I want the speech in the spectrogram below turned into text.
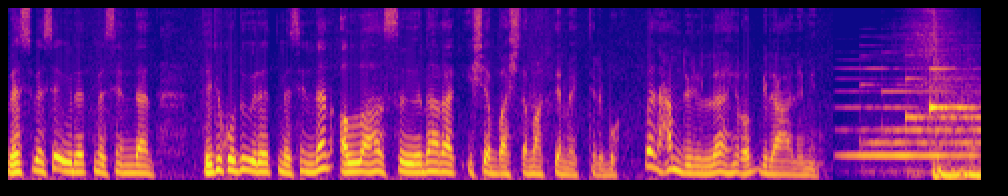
vesvese üretmesinden, dedikodu üretmesinden Allah'a sığınarak işe başlamak demektir bu. Velhamdülillahi Rabbil Alemin. you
